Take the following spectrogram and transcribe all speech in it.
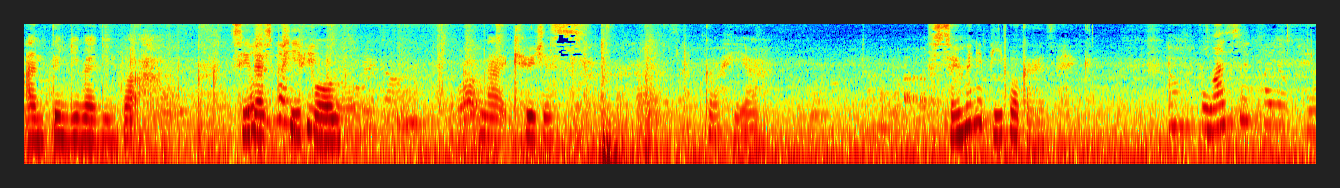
and thingy ready. But see, there's them people like who just go here. There's so many people, guys. Like, But why does it play up here?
